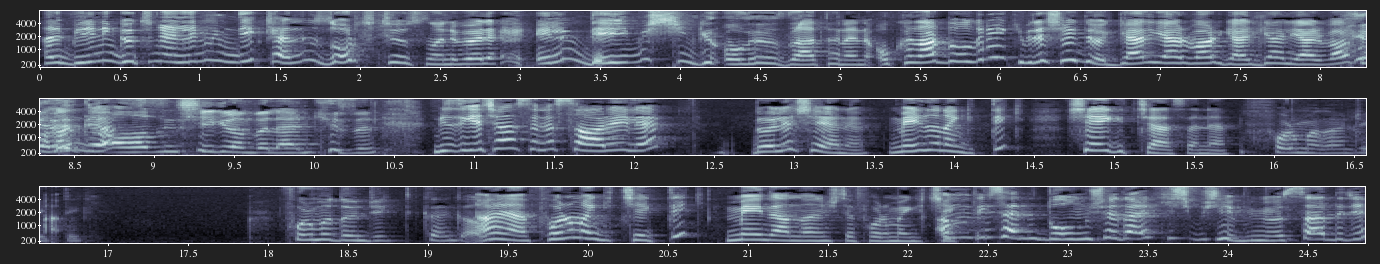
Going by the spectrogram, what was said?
Hani birinin götünü ellemeyeyim diye kendini zor tutuyorsun. Hani böyle elin değmiş çünkü oluyor zaten. Hani o kadar dolduruyor ki bir de şey diyor gel yer var gel gel yer var falan Evet diyor. ağzın içine giriyor böyle herkesin. Biz geçen sene Sare ile böyle şey hani meydana gittik. Şeye gideceğiz hani. Foruma dönecektik. Foruma dönecektik kanka. Aynen foruma gidecektik. Meydandan işte foruma Ama gidecektik. biz hani dolmuşa dair hiçbir şey bilmiyoruz. Sadece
